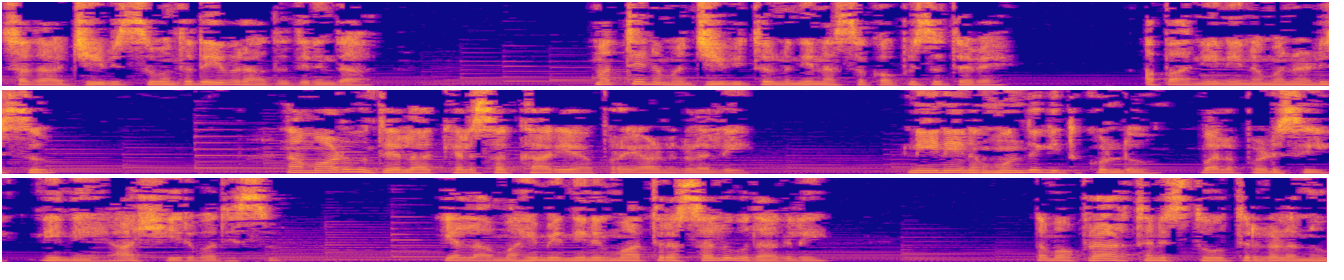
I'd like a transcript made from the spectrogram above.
ಸದಾ ಜೀವಿಸುವಂತ ದೇವರಾದದರಿಂದ ಮತ್ತೆ ನಮ್ಮ ಜೀವಿತವನ್ನು ನಿನ್ನ ಕೋಪಿಸುತ್ತೇವೆ ಅಪ್ಪ, ನೀನೇ ನಮ್ಮ ನಡೆಸು ನಾ ಮಾಡುವಂತ ಎಲ್ಲ ಕೆಲಸ, ಕಾರ್ಯ, ಪ್ರಯಾಣಗಳಲ್ಲಿ ನೀನೇ ನಮ್ಮ ಮುಂದಿಗಿದ್ದುಕೊಂಡು ಬಲಪಡಿಸಿ ನೀನೇ ಆಶೀರ್ವದಿಸು. ಎಲ್ಲ ಮಹಿಮೆ ನಿನಗೆ ಮಾತ್ರ ಸಲ್ಲುವುದಾಗಲಿ. ನಮ್ಮ ಪ್ರಾರ್ಥನೆ ಸ್ತೋತ್ರಗಳನ್ನು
